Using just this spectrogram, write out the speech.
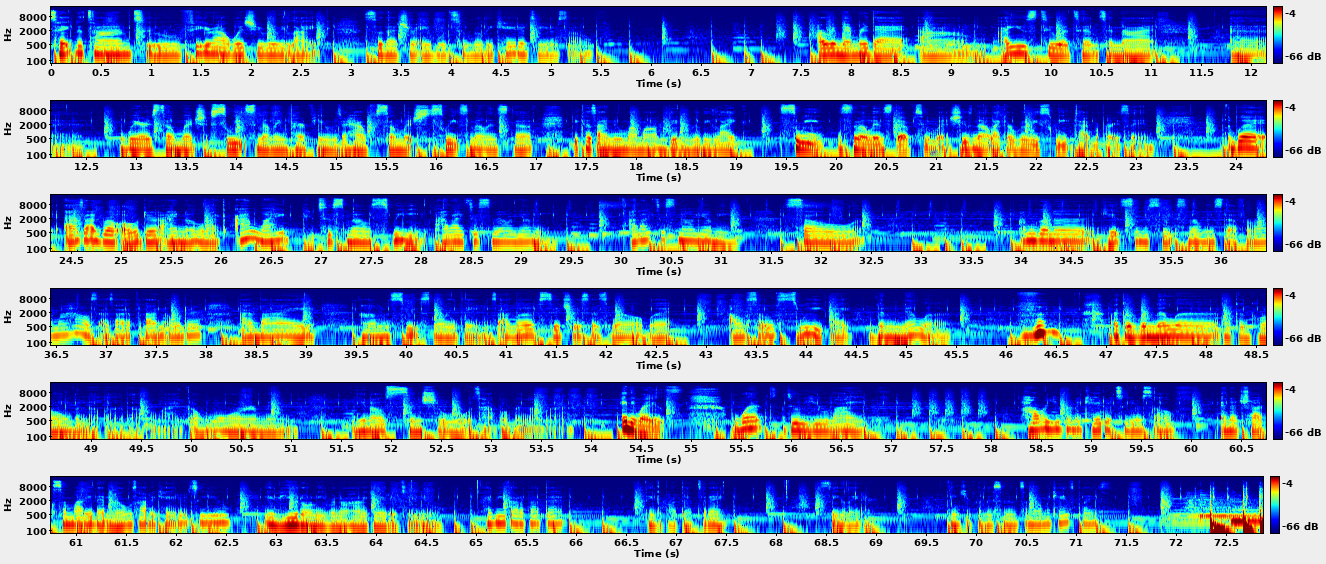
Take the time to figure out what you really like so that you're able to really cater to yourself. I remember that um, I used to attempt to not uh, wear so much sweet smelling perfumes or have so much sweet smelling stuff because I knew my mom didn't really like sweet smelling stuff too much. She's not like a really sweet type of person. But as I grow older, I know like I like to smell sweet. I like to smell yummy. I like to smell yummy. So I'm gonna get some sweet smelling stuff around my house. As I've gotten older, I buy um, sweet smelling things. I love citrus as well, but also sweet, like vanilla. like a vanilla, like a grown vanilla, though, like a warm and you know, sensual type of vanilla. Anyways, what do you like? How are you going to cater to yourself? And attract somebody that knows how to cater to you if you don't even know how to cater to you? Have you thought about that? Think about that today. See you later. Thank you for listening to Mama K's Place.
